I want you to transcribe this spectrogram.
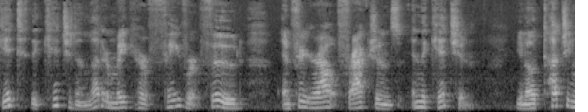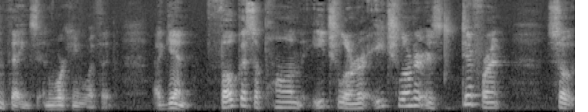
Get to the kitchen and let her make her favorite food, and figure out fractions in the kitchen. You know, touching things and working with it. Again, focus upon each learner. Each learner is different, so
